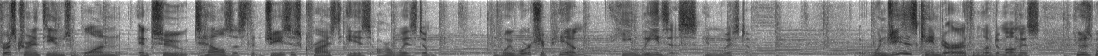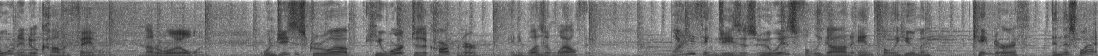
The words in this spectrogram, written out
1 Corinthians 1 and 2 tells us that Jesus Christ is our wisdom. As we worship Him, He leads us in wisdom. When Jesus came to earth and lived among us, He was born into a common family, not a royal one. When Jesus grew up, He worked as a carpenter and He wasn't wealthy. Why do you think Jesus, who is fully God and fully human, came to earth in this way?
